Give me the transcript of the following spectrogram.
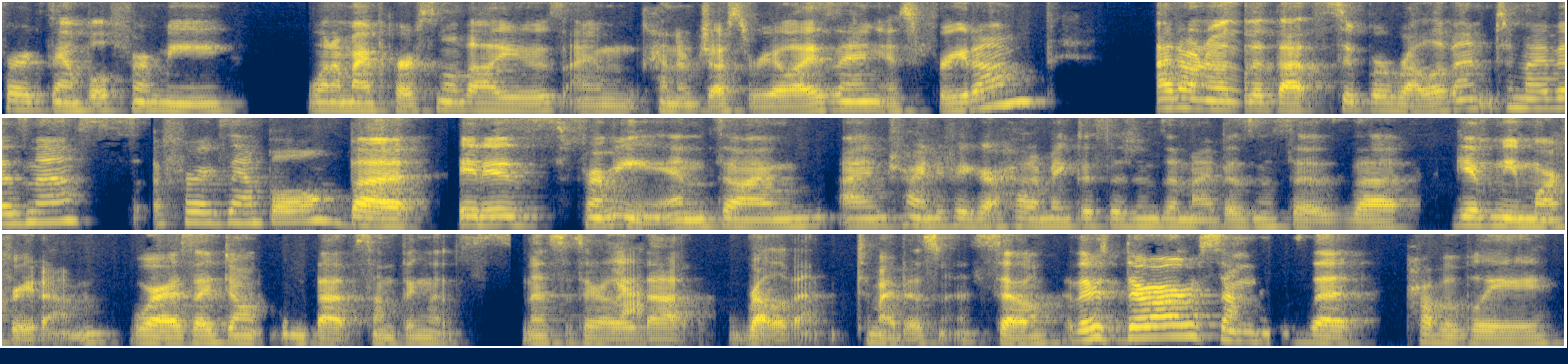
For example, for me, one of my personal values I'm kind of just realizing is freedom. I don't know that that's super relevant to my business for example, but it is for me. And so I'm I'm trying to figure out how to make decisions in my businesses that give me more freedom. Whereas I don't think that's something that's necessarily yeah. that relevant to my business. So there's there are some things that probably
